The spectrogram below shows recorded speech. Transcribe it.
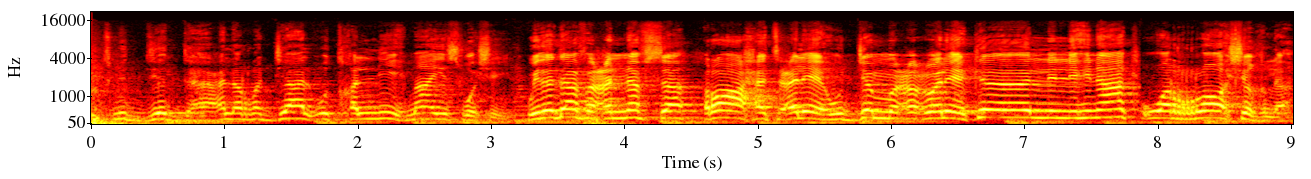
وتمد يدها على الرجال وتخليه ما يسوى شيء. وإذا دافع عن نفسه راحت عليه وتجمعوا عليه كل اللي هناك وروه شغلة.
